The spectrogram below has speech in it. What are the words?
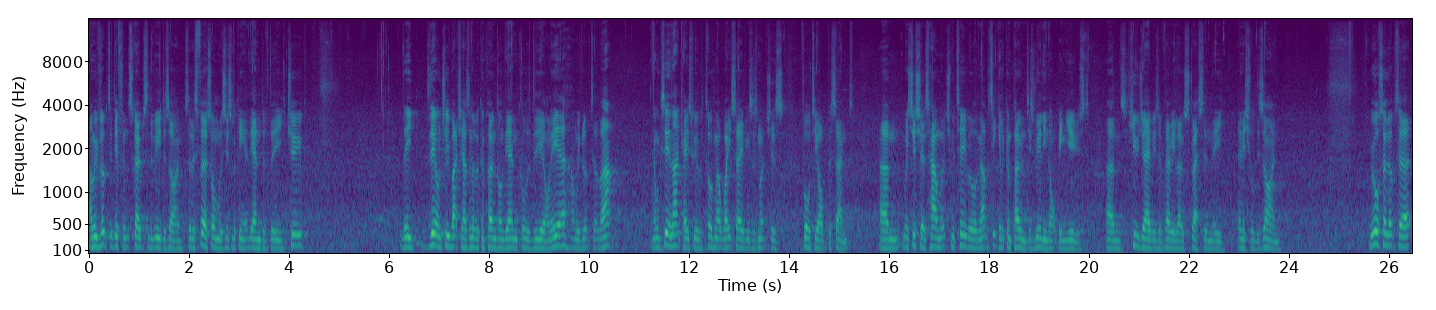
And we've looked at different scopes of the redesign. So this first one was just looking at the end of the tube. The Dion tube actually has another component on the end called the Dion ear, and we've looked at that. And we can see in that case we were talking about weight savings as much as 40 odd percent um, which just shows how much material in that particular component is really not being used. Um, huge areas of very low stress in the initial design. We also looked at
